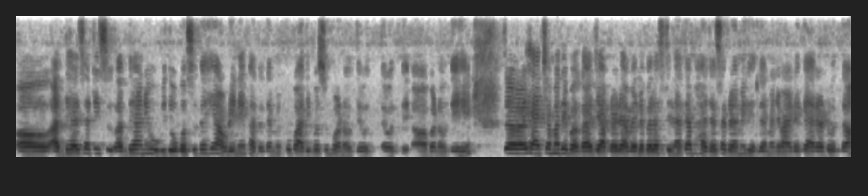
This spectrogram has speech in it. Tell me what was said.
अध्यायासाठी सु अध्याय आणि ओवी दोघंसुद्धा हे आवडीने खातात. त्यामुळे खूप आधीपासून बनवते होते होते- बनवते हे. तर ह्याच्यामध्ये बघा जे आपल्याकडे अवेलेबल असतील ना त्या भाज्या सगळ्या मी घेतल्या. म्हणजे माझ्याकडे कॅरट होता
